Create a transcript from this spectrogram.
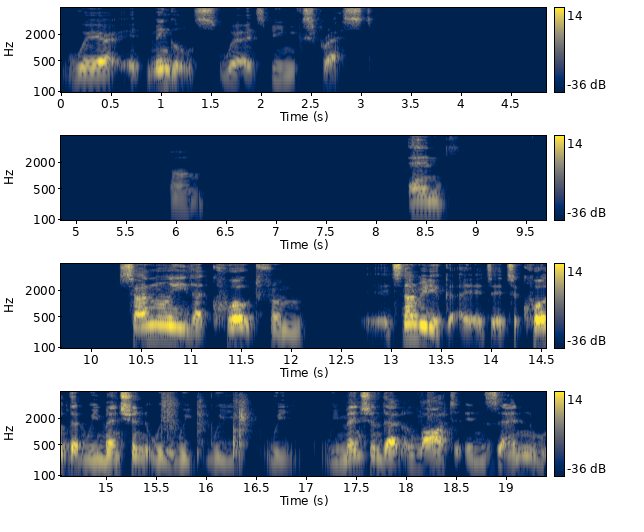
where it mingles, where it's being expressed. Um, and suddenly that quote from it's not really a, it's it's a quote that we mentioned we we we we we mentioned that a lot in Zen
